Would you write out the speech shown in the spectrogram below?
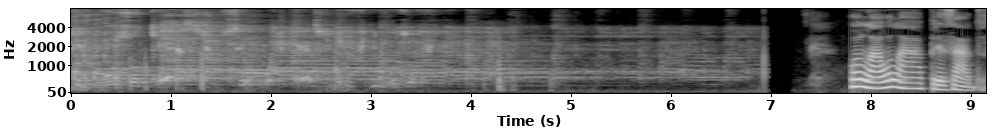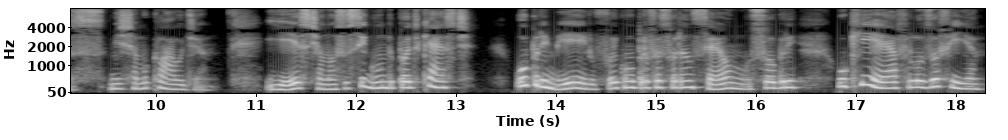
Filosocast, o seu podcast de filosofia. Olá, olá, prezados. Me chamo Cláudia e este é o nosso segundo podcast. O primeiro foi com o professor Anselmo sobre o que é a filosofia.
